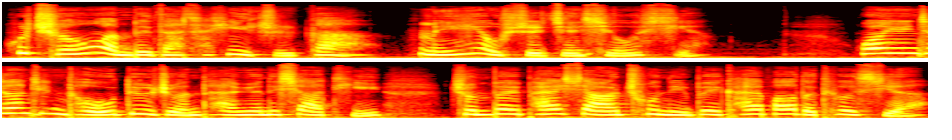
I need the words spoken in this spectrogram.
会整晚被大家一直干，没有时间休息。王云将镜头对准谭元的下体，准备拍下处女被开包的特写。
